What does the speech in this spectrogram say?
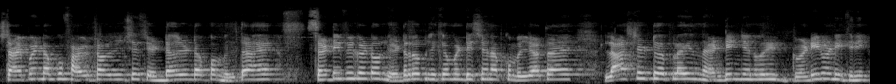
स्टाइपेंड आपको फाइव थाउज़ेंड से टेन थाउज़ेंड आपको मिलता है. सर्टिफिकेट और लेटर ऑफ़ रिकमेंडेशन आपको मिल जाता है. Last date to apply nineteen January twenty twenty three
